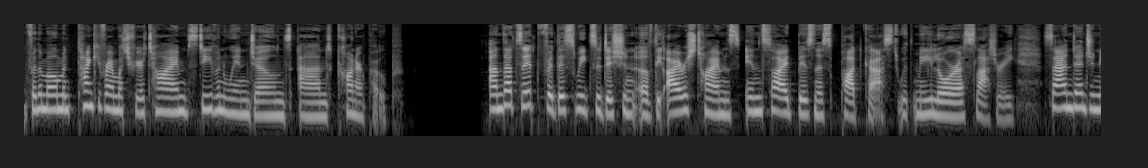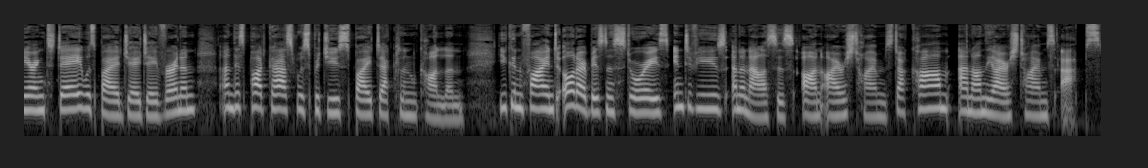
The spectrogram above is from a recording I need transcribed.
for the moment, thank you very much for your time, Stephen Wynne Jones and Connor Pope. And that's it for this week's edition of the Irish Times Inside Business podcast with me, Laura Slattery. Sound engineering today was by JJ Vernon, and this podcast was produced by Declan Conlon. You can find all our business stories, interviews, and analysis on irishtimes.com and on the Irish Times apps.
